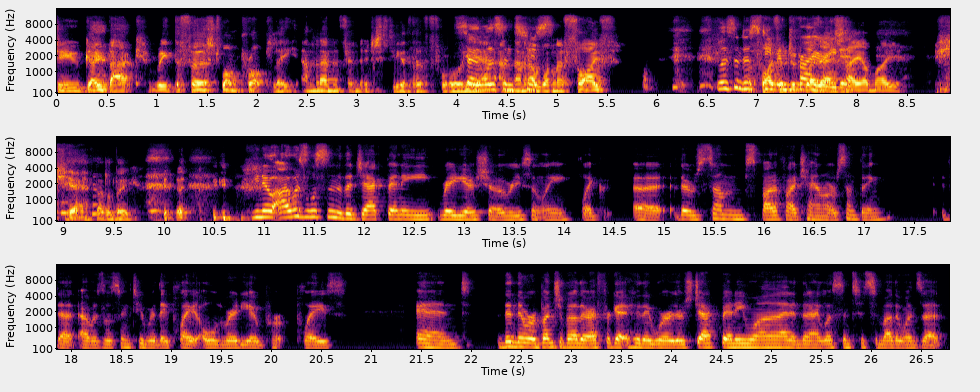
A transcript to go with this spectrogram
to go back, read the first one properly, and then finish the other four. So yeah, listen and then to I want a five, Listen to Stephen 500 Fry read essay it. on my. Yeah, that'll do. You know, I was listening to the Jack Benny radio show recently. Like, uh, there was some Spotify channel or something that I was listening to where they play old radio pr- plays, and then there were a bunch of other, I forget who they were. There's Jack Benny one, and then I listened to some other ones that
